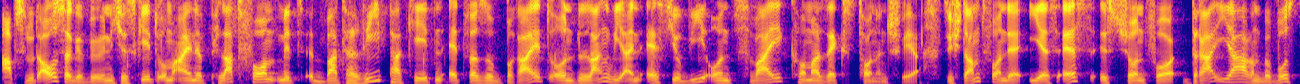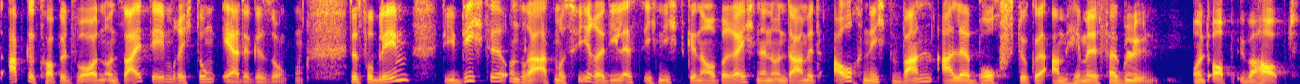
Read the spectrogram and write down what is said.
absolut außergewöhnlich. Es geht um eine Plattform mit Batteriepaketen etwa so breit und lang wie ein SUV und 2,6 Tonnen schwer. Sie stammt von der ISS, ist schon vor drei Jahren bewusst abgekoppelt worden und seitdem Richtung Erde gesunken. Das Problem, die Dichte unserer Atmosphäre, die lässt sich nicht genau berechnen und damit auch nicht, wann alle Bruchstücke am Himmel verglühen und ob überhaupt.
